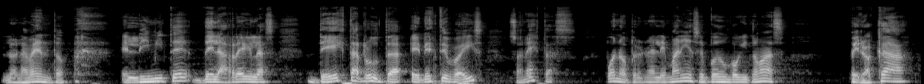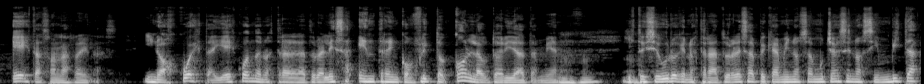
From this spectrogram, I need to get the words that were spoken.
Lo lamento. El límite de las reglas de esta ruta en este país son estas. Bueno, pero en Alemania se puede un poquito más. Pero acá, estas son las reglas. Y nos cuesta, y es cuando nuestra naturaleza entra en conflicto con la autoridad también. Y estoy seguro que nuestra naturaleza pecaminosa muchas veces nos invita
